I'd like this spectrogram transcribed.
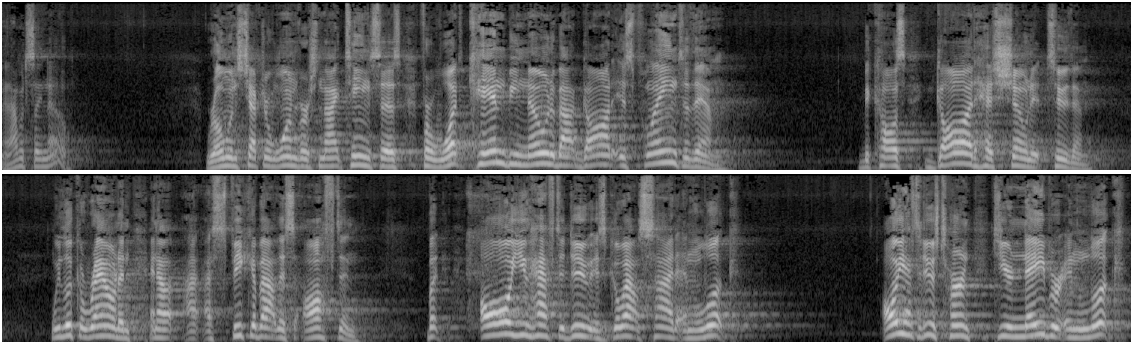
And I would say no. Romans chapter 1 verse 19 says, "For what can be known about God is plain to them, because God has shown it to them." We look around, and, and I, I speak about this often, but all you have to do is go outside and look. All you have to do is turn to your neighbor and look.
